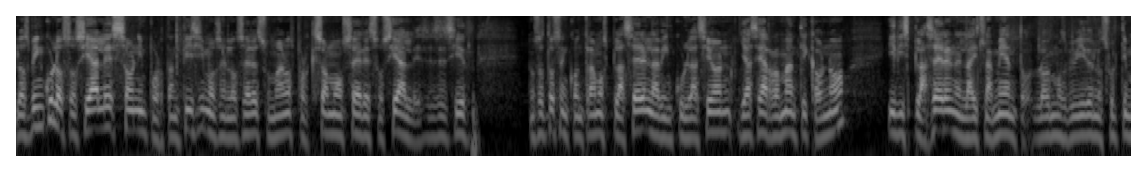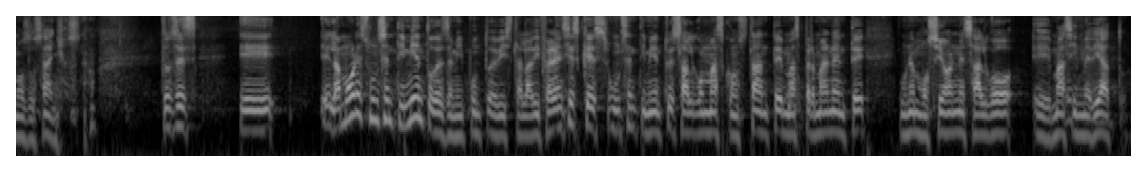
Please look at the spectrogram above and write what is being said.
Los vínculos sociales son importantísimos en los seres humanos porque somos seres sociales, es decir, nosotros encontramos placer en la vinculación, ya sea romántica o no, y displacer en el aislamiento, lo hemos vivido en los últimos dos años, ¿no? Entonces, eh, el amor es un sentimiento desde mi punto de vista. La diferencia es que es un sentimiento es algo más constante, más permanente, una emoción es algo eh, más inmediato.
